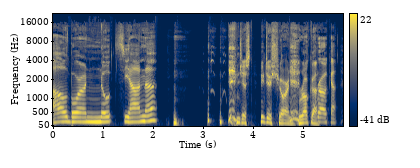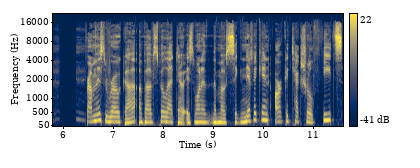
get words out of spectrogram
Albornoziana you just you just shorten it. Rocca. Rocca. From this Rocca above Spoleto is one of the most significant architectural feats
